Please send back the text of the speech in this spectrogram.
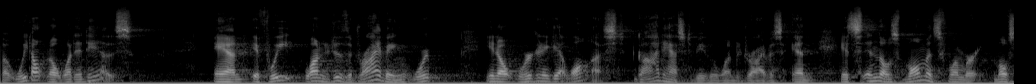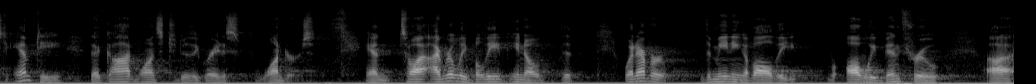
but we don't know what it is. And if we want to do the driving, we're you know, we're going to get lost. God has to be the one to drive us. And it's in those moments when we're most empty that God wants to do the greatest wonders. And so I, really believe, you know, that whatever the meaning of all the all we've been through, uh,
